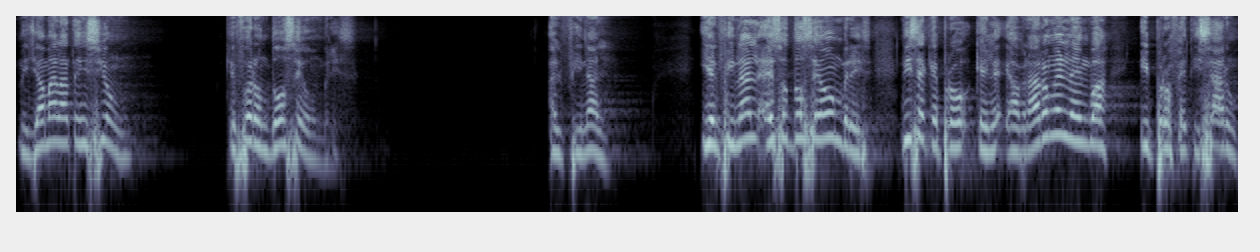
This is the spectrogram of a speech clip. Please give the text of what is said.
Me llama la atención que fueron 12 hombres. Al final. Y al final, esos 12 hombres, dice que, que hablaron en lengua y profetizaron.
